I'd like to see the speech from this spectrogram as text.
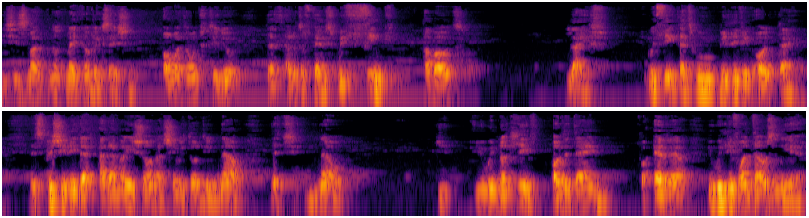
this is not, not my conversation. Or what I want to tell you that a lot of times we think about life. We think that we will be living all time, especially that Adam Arishon, Hashem told him now that now you, you will not live all the time forever. You will live one thousand years.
